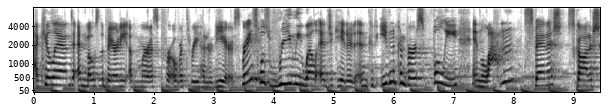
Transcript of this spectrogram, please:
Achill Island, and most of the barony of Murrisk for over 300 years. Grace was really well educated and could even converse fully in Latin, Spanish, Scottish,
